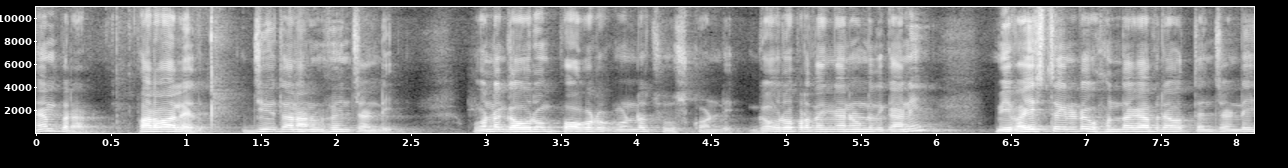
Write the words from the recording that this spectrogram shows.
ఎంపరర్ పర్వాలేదు. జీవితాన్ని అనుభవించండి. ఉన్న గౌరవం పోగొట్టకుండా చూసుకోండి. గౌరవప్రదంగానే ఉండదు కానీ మీ వయసు తగినట్టుగా హుందాగా ప్రవర్తించండి.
